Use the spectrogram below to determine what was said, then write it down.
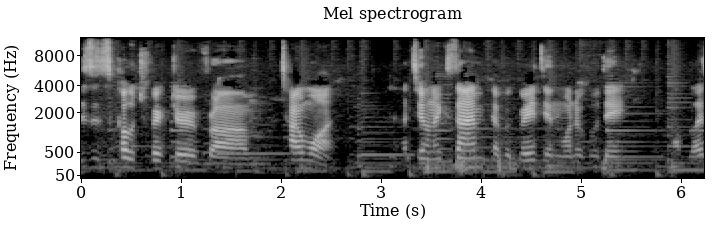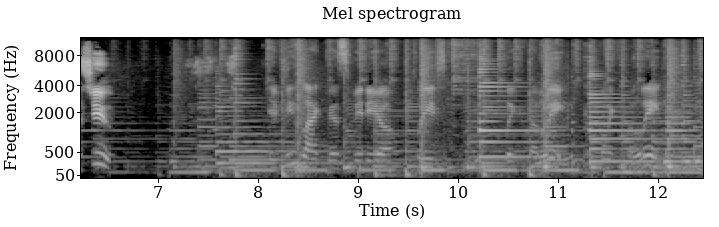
This is coach victor from taiwan. Until next time have a great and wonderful day. God bless you. If you like this video please the link, click the link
